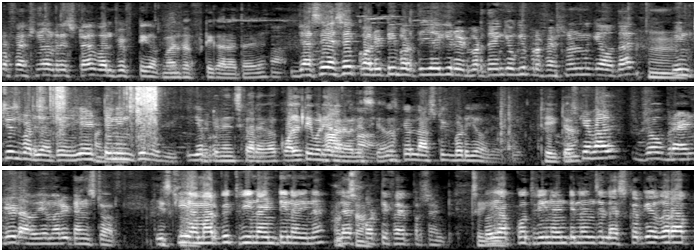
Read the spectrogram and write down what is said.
प्रोफेशनल रिस्ट है 150 का pair। वन फिफ्टी का रहता है हाँ, जैसे जैसे क्वालिटी बढ़ती जाएगी रेट बढ़ते हैं क्योंकि प्रोफेशनल में क्या होता है हम्म। इंचेस बढ़ जाते हैं। ये 18 इंचेस होगी। ये एटीन इंच का रहेगा। क्वालिटी बढ़िया हाँ, रहने वाली हाँ, इसकी है इसके इलास्टिक बढ़िया हो जाती है। ठीक है। उसके बाद जो ब्रांडेड आ हमारी टेन स्टार इसकी एमआरपी थ्री नाइनटी नाइन है लेस। फोर्टी फाइव परसेंट तो ये आपको थ्री नाइनटी नाइन से लेस करके अगर आप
